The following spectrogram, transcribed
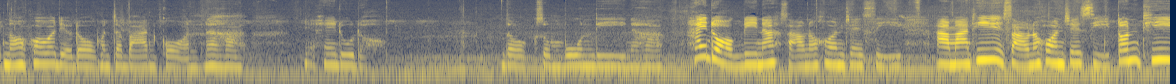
ฟเนาะเพราะว่าเดี๋ยวดอกมันจะบานก่อนนะคะเนี่ยให้ดูดอก ดอกสมบูรณ์ดีนะคะ ให้ดอกดีนะ สาวนครชัยศรีอ่ามาที่สาวนครชัยศรีต้นที่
